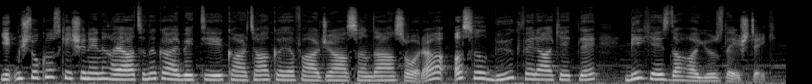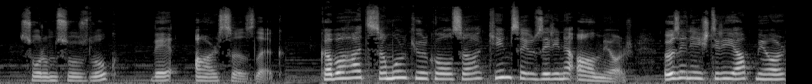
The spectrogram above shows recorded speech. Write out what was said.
79 kişinin hayatını kaybettiği Kartalkaya faciasından sonra asıl büyük felaketle bir kez daha yüzleştik. Sorumsuzluk ve arsızlık. Kabahat Samurkürk olsa kimse üzerine almıyor. Öz eleştiri yapmıyor,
